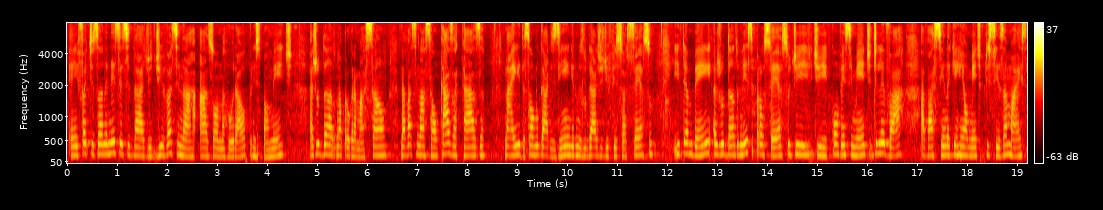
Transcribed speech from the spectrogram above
eh, enfatizando a necessidade de vacinar a zona rural, principalmente, ajudando na programação, na vacinação casa a casa, na ida, são lugares íngremes, lugares de difícil acesso, e também ajudando nesse processo de, de convencimento de levar a vacina quem realmente precisa mais,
